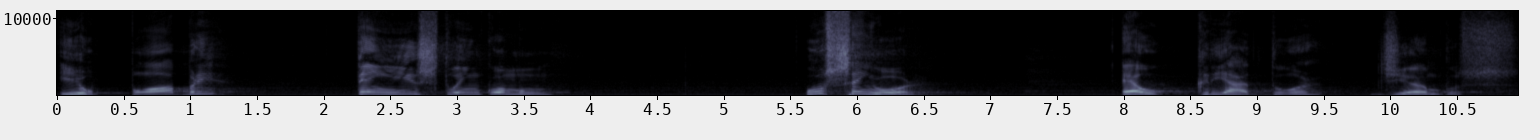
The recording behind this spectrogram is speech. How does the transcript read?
e o pobre têm isto em comum o Senhor é o Criador de ambos.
